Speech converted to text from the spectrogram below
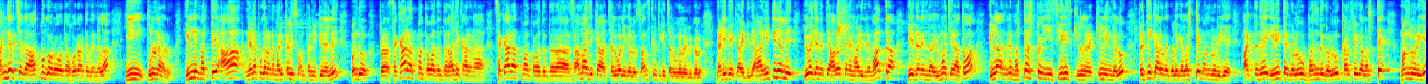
ಸಂಘರ್ಷದ ಆತ್ಮಗೌರವದ ಹೋರಾಟದನ್ನೆಲ್ಲ ನೆಲ ಈ ತುಳುನಾಡು ಇಲ್ಲಿ ಮತ್ತೆ ಆ ನೆನಪುಗಳನ್ನು ಮರುಕಳಿಸುವಂಥ ನಿಟ್ಟಿನಲ್ಲಿ ಒಂದು ಪ್ರ ಸಕಾರಾತ್ಮಕವಾದಂಥ ರಾಜಕಾರಣ ಸಕಾರಾತ್ಮಕವಾದಂಥ ಸಾಮಾಜಿಕ ಚಳವಳಿಗಳು, ಸಾಂಸ್ಕೃತಿಕ ಚಳವಳಿಗಳು ನಡಿಬೇಕಾಗಿದೆ. ಆ ನಿಟ್ಟಿನಲ್ಲಿ ಯುವಜನತೆ ಆಲೋಚನೆ ಮಾಡಿದರೆ ಮಾತ್ರ ಇದರಿಂದ ವಿಮೋಚನೆ ಅಥವಾ ಇಲ್ಲ ಅಂದರೆ ಮತ್ತಷ್ಟು ಈ ಸೀರೀಸ್ ಕಿಲ್ ಕಿಲ್ಲಿಂಗ್ಗಳು ಪ್ರತೀಕಾರದ ಕೊಲೆಗಳಷ್ಟೇ ಮಂಗಳೂರಿಗೆ ಆಗ್ತದೆ. ಇರಿತಗಳು, ಬಂಧುಗಳು ಕರ್ಫ್ಯೂಗಳಷ್ಟೇ ಮಂಗಳೂರಿಗೆ.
